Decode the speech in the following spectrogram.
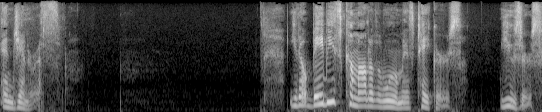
and generous. You know, babies come out of the womb as takers, users.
